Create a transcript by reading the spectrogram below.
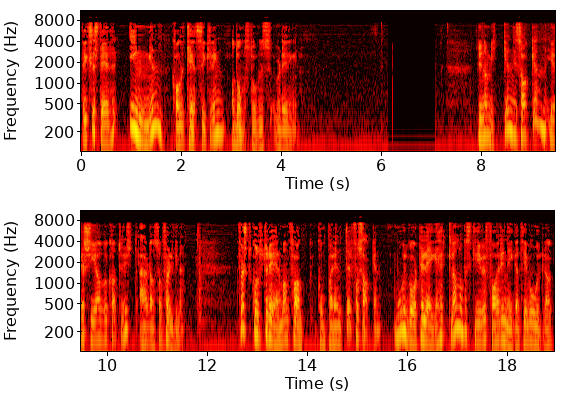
Det eksisterer ingen kvalitetssikring av domstolens vurderinger. Dynamikken i saken i regi av advokat Ryst er da som følgende. Først konstruerer man fagkomparenter for saken. Mor går til lege Hetland og beskriver far i negative ordelag.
